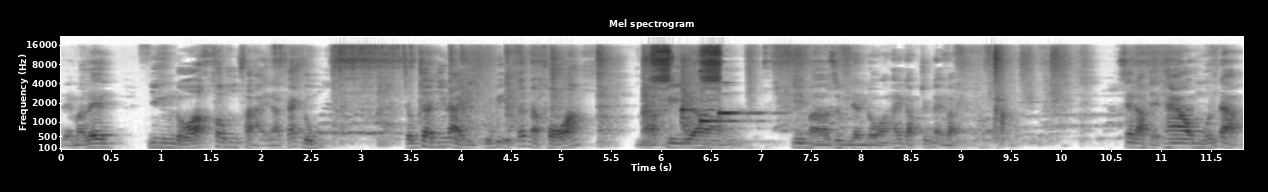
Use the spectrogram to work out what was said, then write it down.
để mà lên. Nhưng đó không phải là cách đúng chống chân như này thì quý vị rất là khó. Mà khi uh, khi mà dừng đèn đỏ hay gặp chứng ngại vật xe đạp thể thao muốn đạp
